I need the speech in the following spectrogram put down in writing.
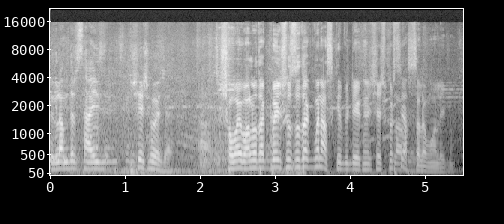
এগুলো আমাদের সাইজ শেষ হয়ে যায়। আচ্ছা, সবাই ভালো থাকবেন সুস্থ থাকবেন। আজকে ভিডিও এখানে শেষ করছি। আসসালামু আলাইকুম।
